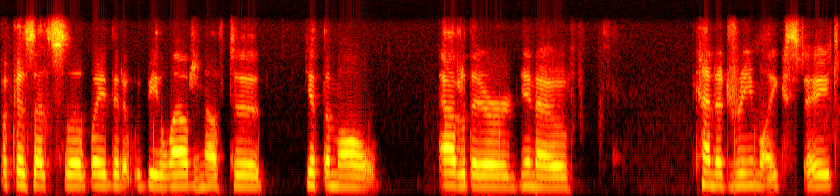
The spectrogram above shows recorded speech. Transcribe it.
because that's the way that it would be loud enough to get them all out of their, you know, kind of dreamlike state.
